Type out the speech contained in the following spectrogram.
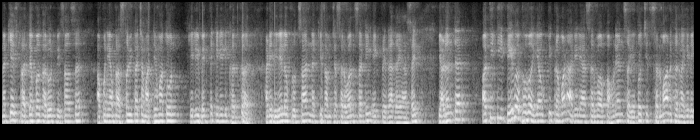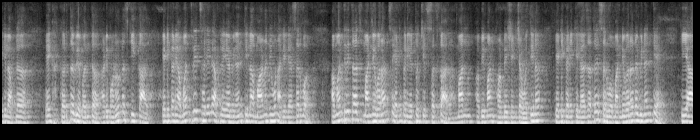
नक्कीच प्राध्यापक अरुण पिसाळ सर आपण या प्रास्ताविकाच्या माध्यमातून केली व्यक्त केलेली खतखत आणि दिलेलं प्रोत्साहन नक्कीच आमच्या सर्वांसाठी एक प्रेरणादायी असेल. यानंतर अतिथी देव भव या उक्तीप्रमाणे आलेल्या सर्व पाहुण्यांचं यथोचित सन्मान करणं हे देखील आपलं एक कर्तव्य बनतं. आणि म्हणूनच की काय या ठिकाणी आमंत्रित झालेल्या आपल्या या विनंतीला मान देऊन आलेल्या सर्व आमंत्रितच मान्यवरांचा या ठिकाणी यथोचित सत्कार मान अभिमान फाउंडेशनच्या वतीनं या ठिकाणी केला आहे सर्व मान्यवरांना विनंती आहे की या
